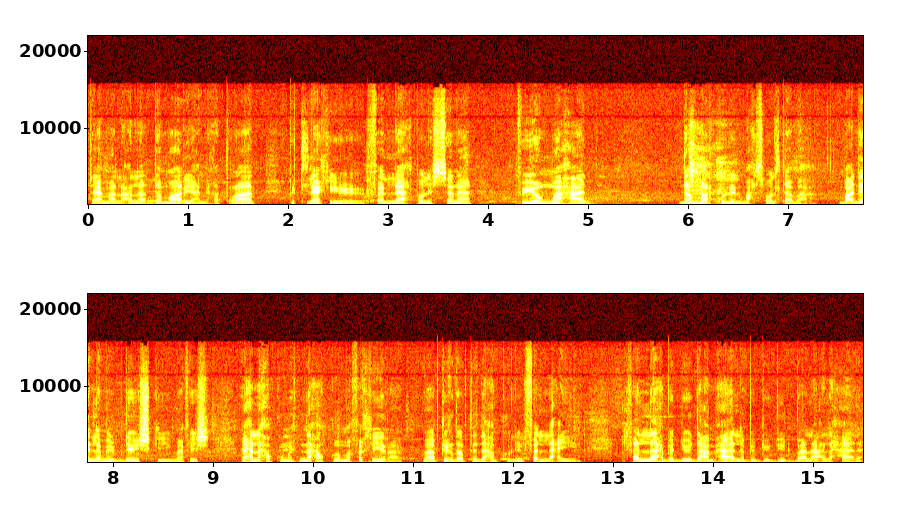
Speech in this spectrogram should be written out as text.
بتعمل على دمار يعني خطرات. بتلاقي الفلاح طول السنة في يوم واحد دمر كل المحصول تبعه. وبعدين لما بده يشكي ما فيش. إحنا حكومتنا حكومة فقيرة ما بتقدر تدعم كل الفلاحين. الفلاح بده يدعم حاله بده يدير باله على حاله.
